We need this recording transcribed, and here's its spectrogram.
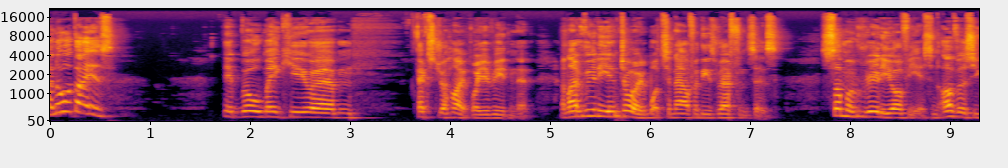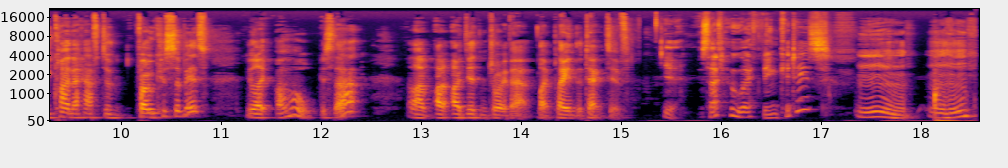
I know what that is. It will make you um, extra hype while you're reading it, and I really enjoyed watching out for these references. Some are really obvious, and others you kind of have to focus a bit. You're like, oh, is that? I, I, I did enjoy that, like playing detective. yeah is that who I think it is Mm, mm-hmm.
